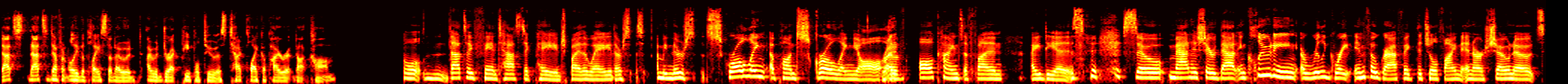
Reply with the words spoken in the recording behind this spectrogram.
that's that's definitely the place that I would I would direct people to is techlikeapirate.com. Well, that's a fantastic page, by the way. There's, I mean, there's scrolling upon scrolling, y'all, right. of all kinds of fun ideas. so Matt has shared that, including a really great infographic that you'll find in our show notes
